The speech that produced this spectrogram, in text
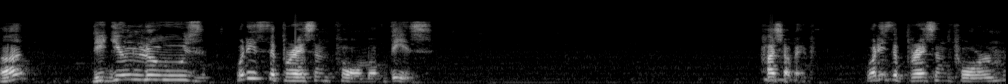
Huh? Did you lose? What is the present form of this? Hazabeth, what is the present form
